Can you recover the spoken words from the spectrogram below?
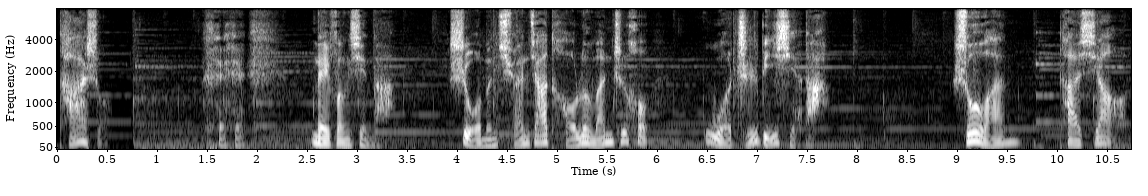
他说：“嘿嘿，那封信呐，是我们全家讨论完之后，我执笔写的。”说完，他笑了。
